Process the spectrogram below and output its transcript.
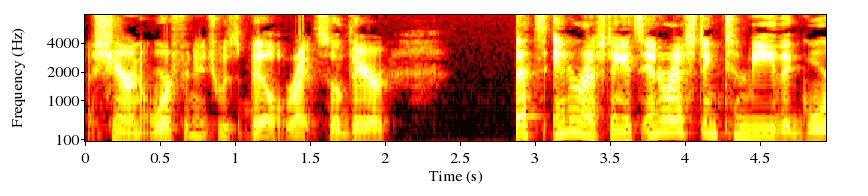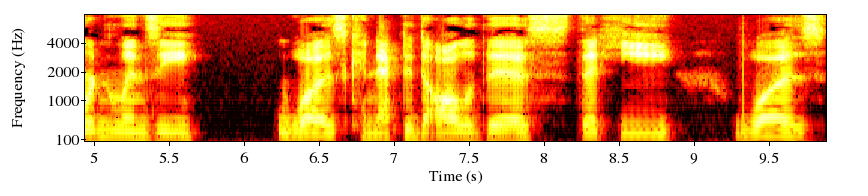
a Sharon Orphanage was built. Right, so there. That's interesting. It's interesting to me that Gordon Lindsay was connected to all of this, that he was,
